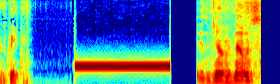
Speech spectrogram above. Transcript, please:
Have a great day. Ladies and gentlemen, that was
